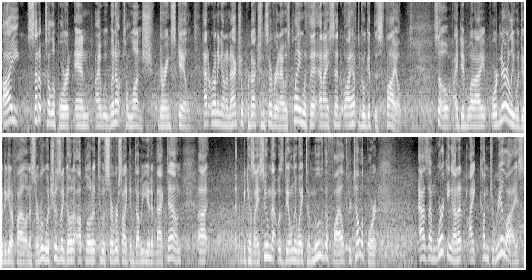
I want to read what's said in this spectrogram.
I set up Teleport and I went out to lunch during Scale, had it running on an actual production server, and I was playing with it, and I said, Well, I have to go get this file. So I did what I ordinarily would do to get a file on a server, which was I go to upload it to a server so I can W it back down, uh, because I assumed that was the only way to move the file through Teleport as I'm working on it, I come to realize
